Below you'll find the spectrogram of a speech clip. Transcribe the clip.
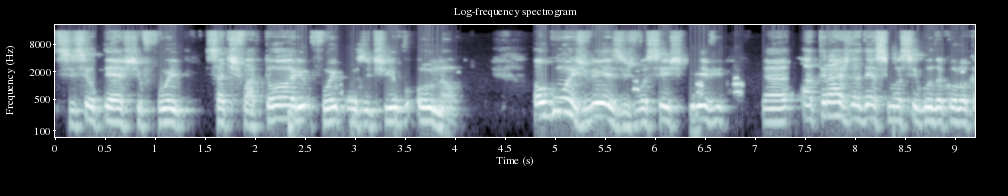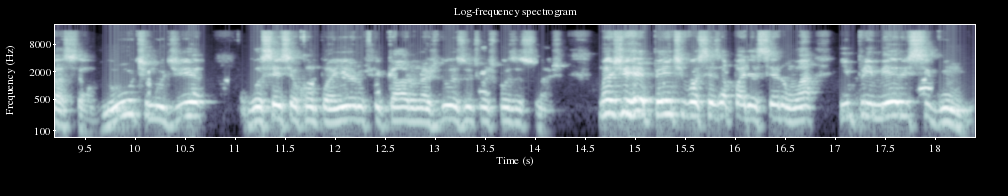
se seu teste foi satisfatório, foi positivo ou não. Algumas vezes você esteve uh, atrás da 12 colocação. No último dia, você e seu companheiro ficaram nas duas últimas posições. Mas, de repente, vocês apareceram lá em primeiro e segundo.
